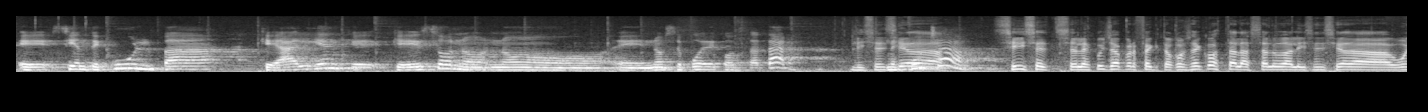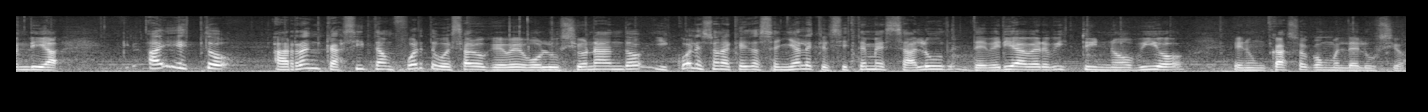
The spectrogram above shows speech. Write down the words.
eh, siente culpa, que alguien que, eso no, no, eh, no se puede constatar. Licenciada, ¿Me? Sí, se, se le escucha perfecto. José Costa la saluda, licenciada, buen día. ¿Esto arranca así tan fuerte o es algo que va evolucionando? ¿Y cuáles son aquellas señales que el sistema de salud debería haber visto y no vio en un caso como el de Lucio?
